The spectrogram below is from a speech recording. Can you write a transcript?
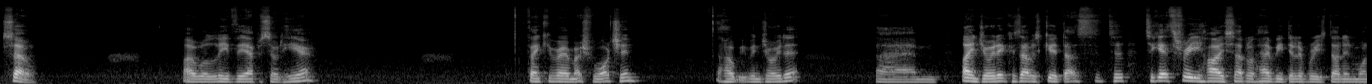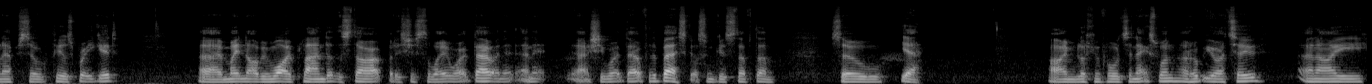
So, I will leave the episode here. Thank you very much for watching. I hope you've enjoyed it. Um, I enjoyed it because that was good. That's to to get three high saddle heavy deliveries done in one episode feels pretty good. Uh, it might not have been what I planned at the start, but it's just the way it worked out, and it and it actually worked out for the best. Got some good stuff done. So yeah, I'm looking forward to the next one. I hope you are too, and I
